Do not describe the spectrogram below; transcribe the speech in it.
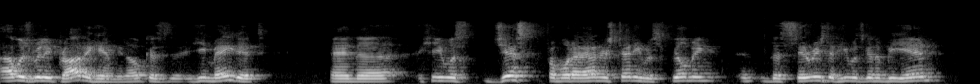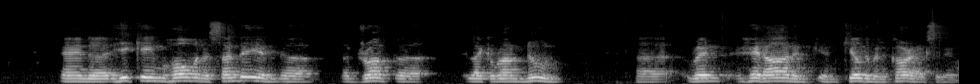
I was really proud of him, you know, because he made it, and uh, he was just from what I understand, he was filming the series that he was going to be in and uh, he came home on a Sunday and uh, drunk, uh, like around noon, uh, ran head on and, and, killed him in a car accident.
